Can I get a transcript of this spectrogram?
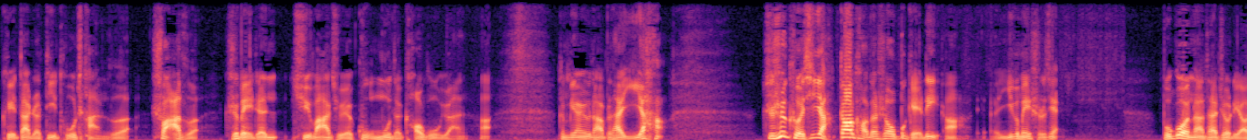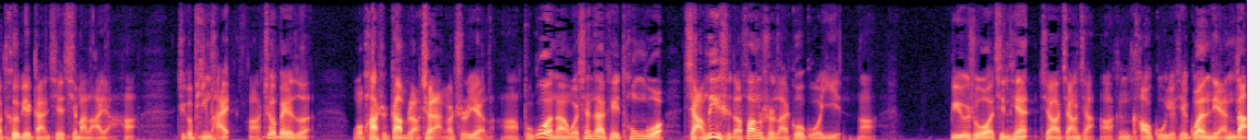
可以带着地图、铲子、刷子、指北针去挖掘古墓的考古员啊，跟别人有点不太一样。只是可惜呀，高考的时候不给力啊，一个没实现。不过呢，在这里要特别感谢喜马拉雅哈。这个平台啊，这辈子我怕是干不了这两个职业了啊。不过呢，我现在可以通过讲历史的方式来过过瘾啊。比如说，我今天就要讲讲啊，跟考古有些关联的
